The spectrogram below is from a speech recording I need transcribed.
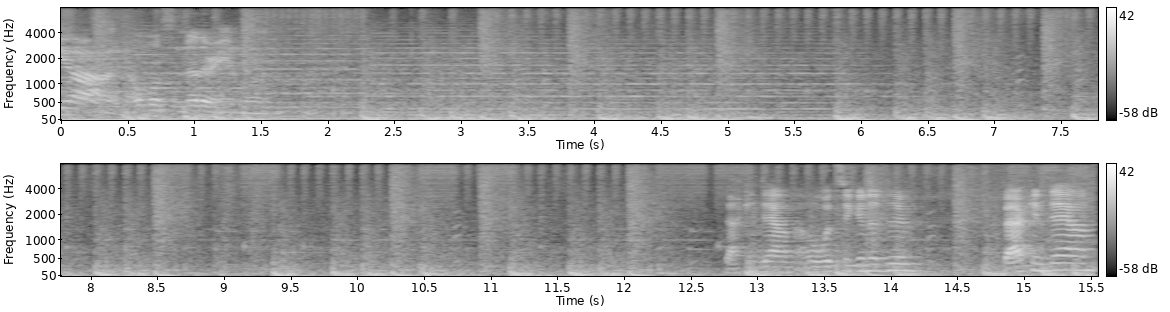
God, almost another and one. Backing down. Oh, what's he gonna do? Backing down.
